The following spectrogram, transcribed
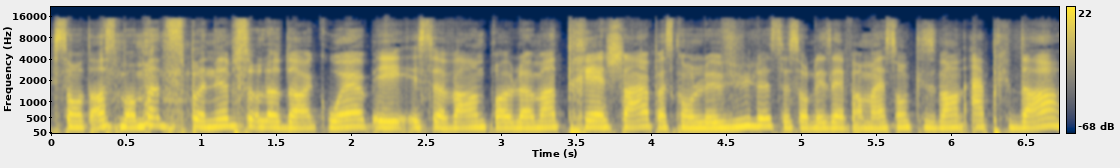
sont en ce moment disponibles sur le dark web et, et se vendent probablement très cher parce qu'on l'a vu, là, ce sont des informations qui se vendent à prix d'or.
